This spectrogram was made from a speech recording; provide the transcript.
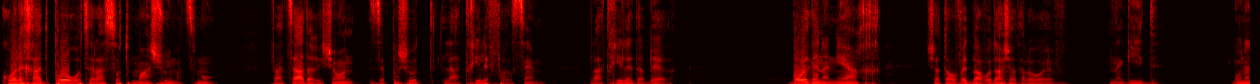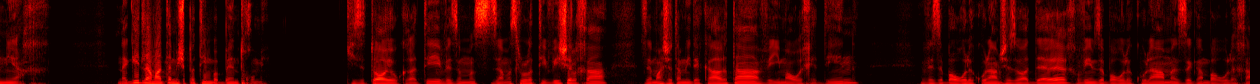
כל אחד פה רוצה לעשות משהו עם עצמו. והצעד הראשון זה פשוט להתחיל לפרסם, להתחיל לדבר. בוא רגע נניח שאתה עובד בעבודה שאתה לא אוהב. נגיד, בוא נניח. נגיד למדת משפטים בבינתחומי. כי זה תואר יוקרתי וזה זה המסלול הטבעי שלך, זה מה שתמיד הכרת, ואימא עורכת דין, וזה ברור לכולם שזו הדרך, ואם זה ברור לכולם אז זה גם ברור לך,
